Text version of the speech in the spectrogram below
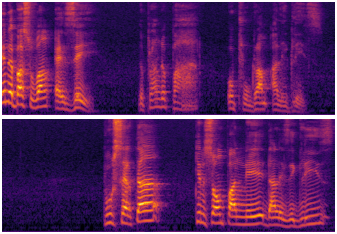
il n'est pas souvent aisé de prendre part au programme à l'église. Pour certains qui ne sont pas nés dans les églises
